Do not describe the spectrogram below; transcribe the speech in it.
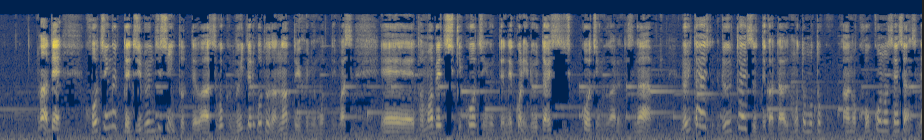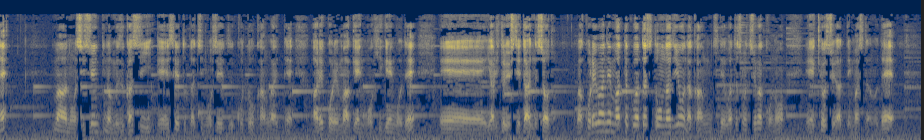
まあ、で、コーチングって自分自身にとってはすごく向いてることだなというふうに思っています。えー、友部知識コーチングって根っこにルータイスコーチングがあるんですが、ルータイスルータイスって方はもともと高校の先生なんですね。まあ、あの思春期の難しい、えー、生徒たちに教えることを考えて、あれこれ、まあ、言語、非言語で、えー、やり取りをしていたんでしょうと。まあ、これはね、全く私と同じような感じで、私も中学校の、えー、教師をやっていましたので、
